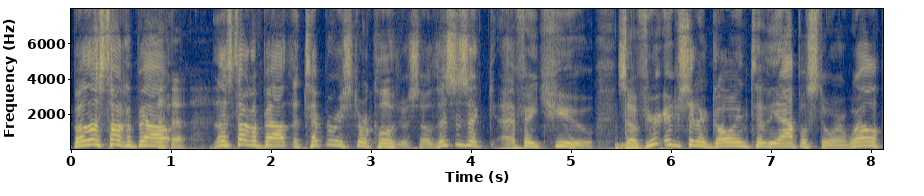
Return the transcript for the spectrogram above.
But let's talk about let's talk about the temporary store closure. So this is a FAQ. So if you're interested in going to the Apple Store, well,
